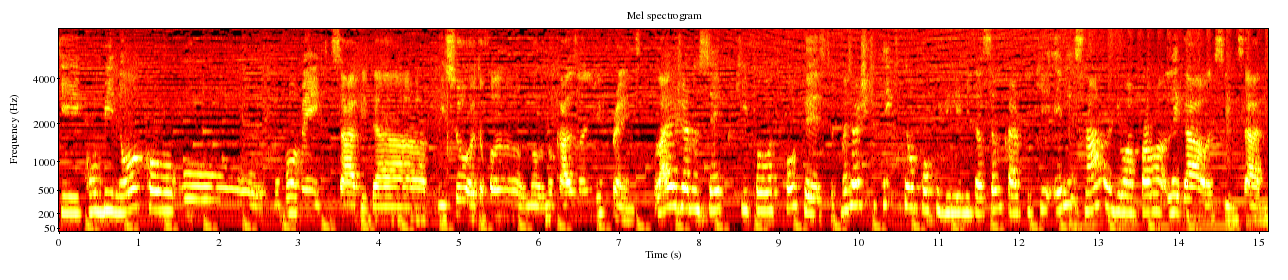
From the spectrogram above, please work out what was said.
que combinou com o, o momento, sabe? Da. Isso eu tô falando no, no caso da Anime Friends. Lá eu já não sei porque foi outro contexto. Mas eu acho que tem que ter um pouco de limitação, cara, porque eles narram de uma forma legal, assim, sabe?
